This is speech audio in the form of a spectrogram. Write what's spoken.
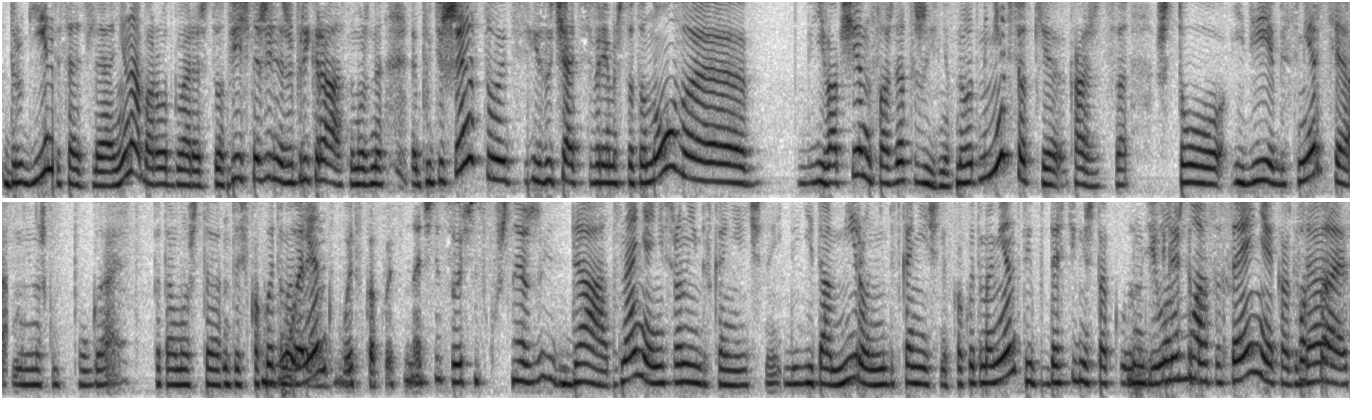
Другие писатели, они наоборот говорят, что вечная жизнь же прекрасна, можно путешествовать, изучать все время что-то новое, и вообще наслаждаться жизнью. Но вот мне все-таки кажется, что идея бессмертия немножко пугает потому что, ну, то есть в какой-то момент... будет в какой-то, начнется очень скучная жизнь. Да, знания, они все равно не бесконечны. И там мир, он не бесконечный. В какой-то момент ты достигнешь так, ну, достигаешь такого состояния, когда... Спасает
